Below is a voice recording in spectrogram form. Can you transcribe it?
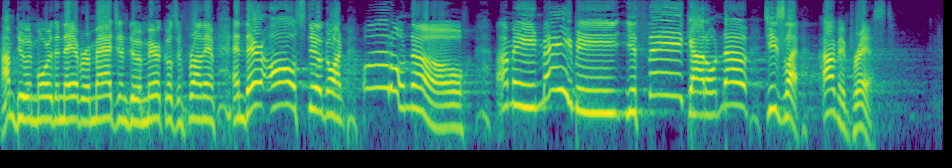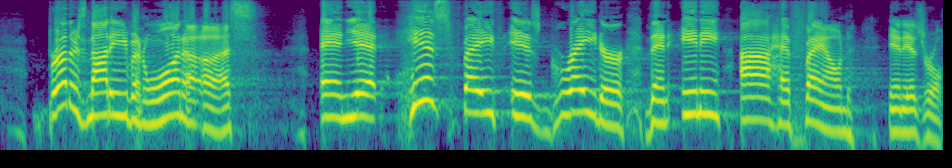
I'm doing more than they ever imagined, I'm doing miracles in front of them. And they're all still going, well, I don't know. I mean, maybe you think, I don't know. Jesus like, I'm impressed. Brother's not even one of us and yet his faith is greater than any I have found in Israel.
